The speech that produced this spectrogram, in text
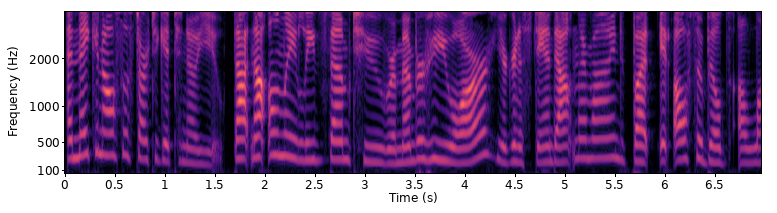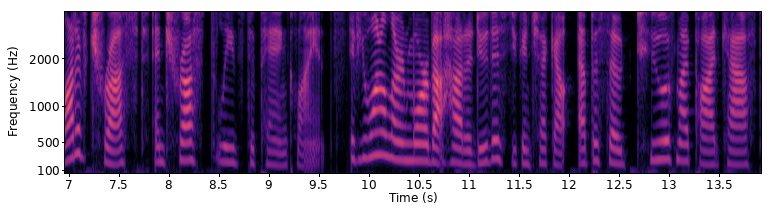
and they can also start to get to know you. That not only leads them to remember who you are, you're going to stand out in their mind, but it also builds a lot of trust, and trust leads to paying clients. If you want to learn more about how to do this, you can check out episode two of my podcast.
